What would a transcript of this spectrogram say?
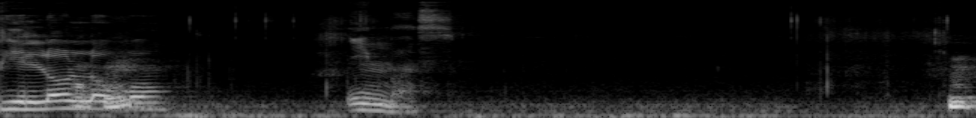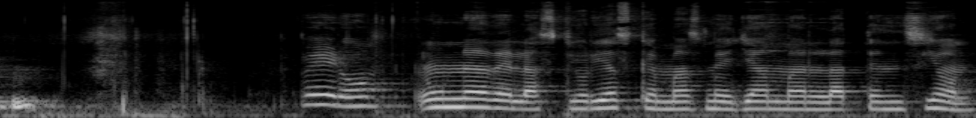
filólogo y más. Pero una de las teorías que más me llaman la atención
